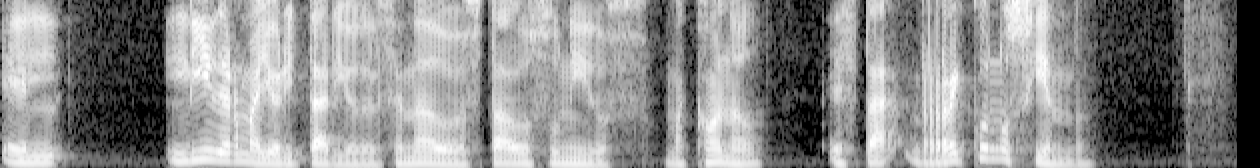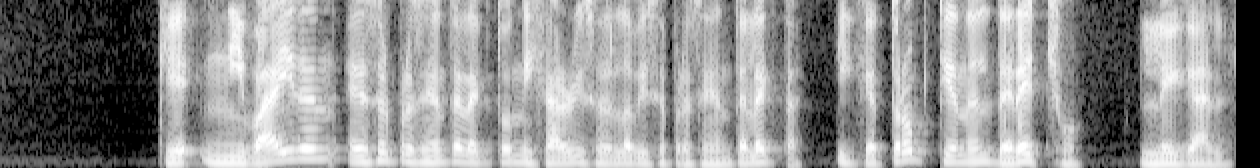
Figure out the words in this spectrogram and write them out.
el líder mayoritario del Senado de Estados Unidos, McConnell, está reconociendo que ni Biden es el presidente electo ni Harris es la vicepresidenta electa y que Trump tiene el derecho legal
